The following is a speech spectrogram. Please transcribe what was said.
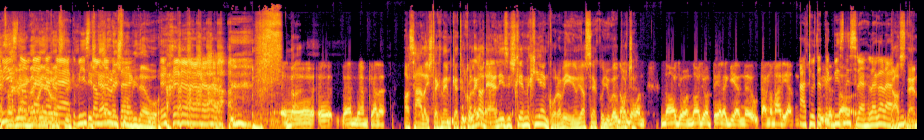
Bíztam bennetek, bíztam És erről is van bennetek. videó. Ö, ö, nem, nem kellett. Az hála Istennek nem kettő. Akkor legalább elnézést kérnek ilyenkor a végén, hogy azt mondják, hogy bocsánat. Nagyon, nagyon, nagyon, tényleg ilyen, utána már ilyen... Átültettek jött a- bizniszre legalább? De azt nem.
